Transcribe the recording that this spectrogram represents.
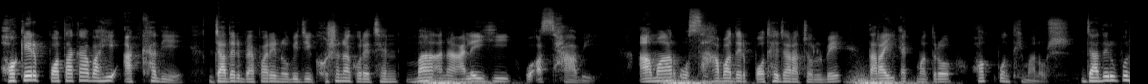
হকের পতাকাবাহী আখ্যা দিয়ে, যাদের ব্যাপারে নবীজি ঘোষণা করেছেন, মা আনা আলাইহি ও আসহাবি। আমার ও সাহাবাদের পথে যারা চলবে, তারাই একমাত্র হকপন্থী মানুষ। যাদের উপর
